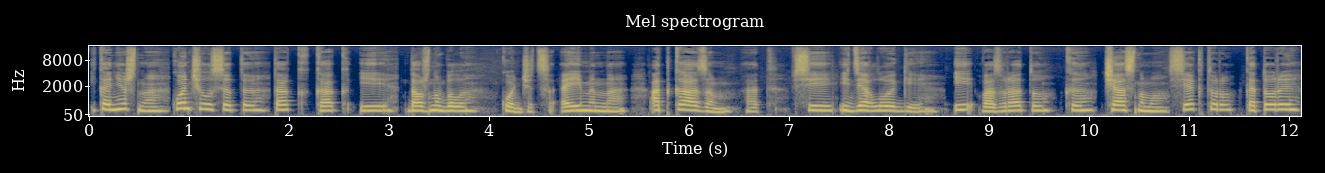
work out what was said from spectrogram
И, конечно, кончилось это так, как и должно было кончится, а именно отказом от всей идеологии и возврату к частному сектору, который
